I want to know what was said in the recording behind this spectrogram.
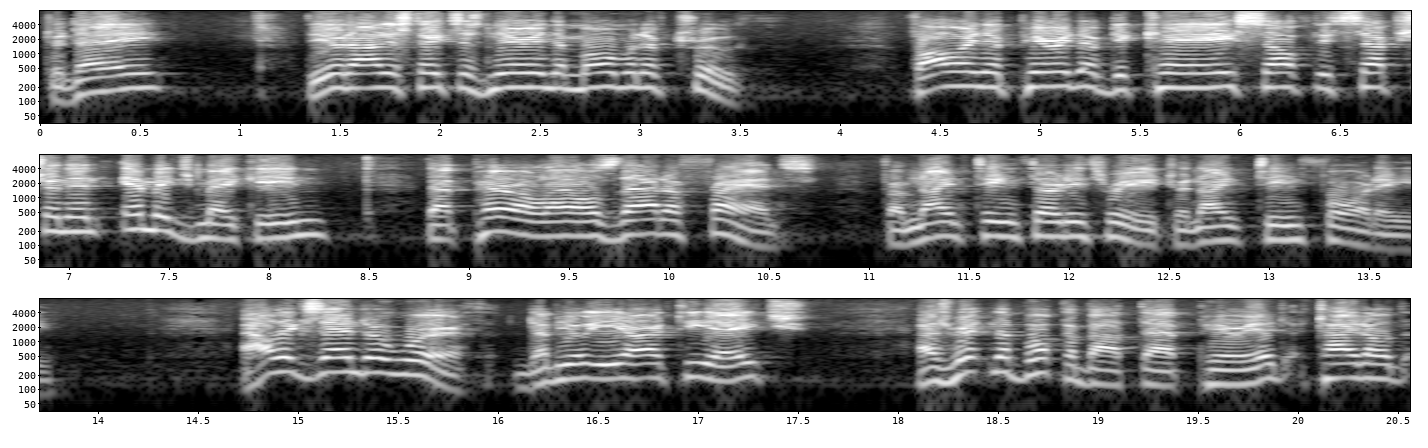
Today the United States is nearing the moment of truth. Following a period of decay, self-deception, and image-making that parallels that of France from 1933 to 1940. Alexander Werth, W-E-R-T-H, has written a book about that period titled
